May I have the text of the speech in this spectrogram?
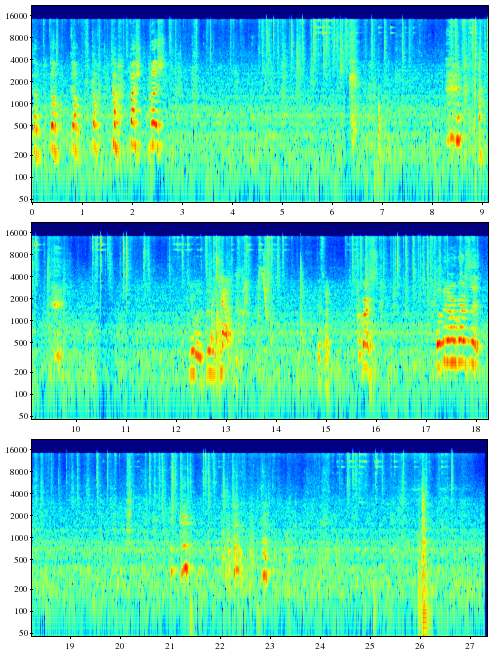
go, go, go, go, go, push, push. you will do the count. This way. Reverse. Flip it and reverse it.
